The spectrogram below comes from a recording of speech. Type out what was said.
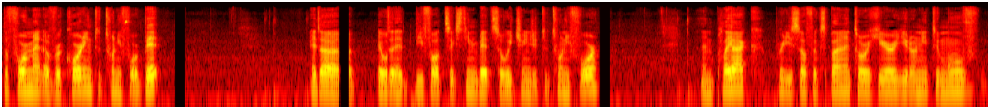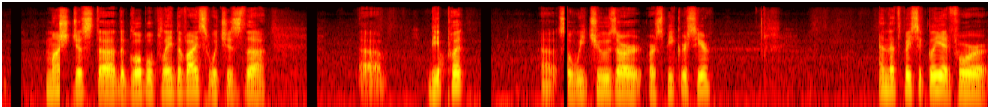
the format of recording to 24-bit. It's a it was a default 16-bit, so we change it to 24. And playback pretty self-explanatory here. You don't need to move much. Just uh, the global play device, which is the uh, the output. Uh, so we choose our our speakers here, and that's basically it for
